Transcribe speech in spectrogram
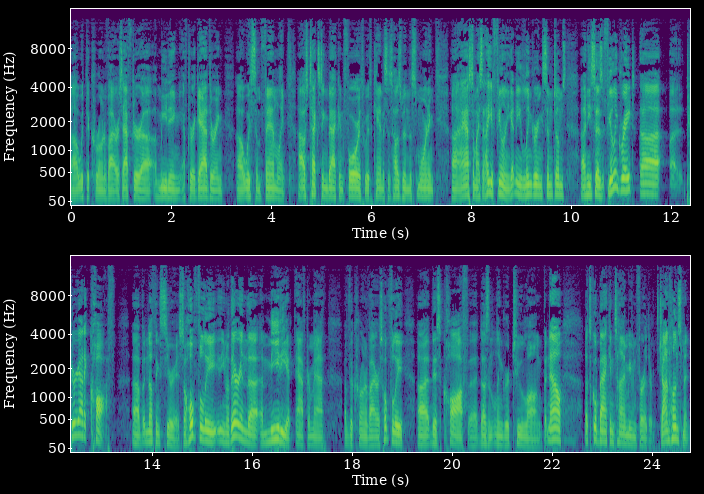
uh, with the coronavirus after a, meeting, after a gathering uh, with some family. I was texting back and forth with Candice's husband this morning. Uh, I asked him, I said, how are you feeling? You got any lingering symptoms? and he says, feeling great, uh, periodic cough, but nothing serious. So hopefully, you know, they're in the immediate aftermath of the coronavirus. Hopefully, this cough doesn't linger too long. But now, Let's go back in time even further. John Huntsman,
